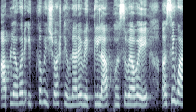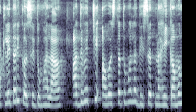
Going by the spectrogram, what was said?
आपल्यावर इतकं विश्वास ठेवणाऱ्या व्यक्तीला फसवावे असे वाटले तरी कसे तुम्हाला? अद्वैतची अवस्था तुम्हाला दिसत नाही का? मग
